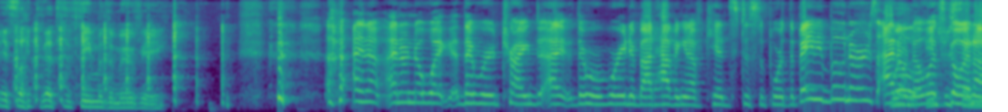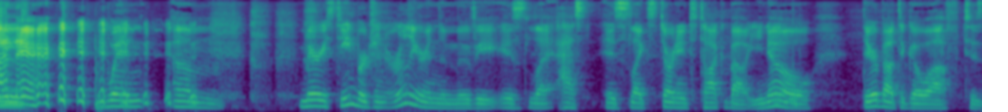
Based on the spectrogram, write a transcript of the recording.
It's like that's the theme of the movie. i don't i don't know what they were trying to I, they were worried about having enough kids to support the baby boomers i Well, don't know what's going on there when um, Mary Steenburgen earlier in the movie is like has is like starting to talk about you know they're about to go off to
